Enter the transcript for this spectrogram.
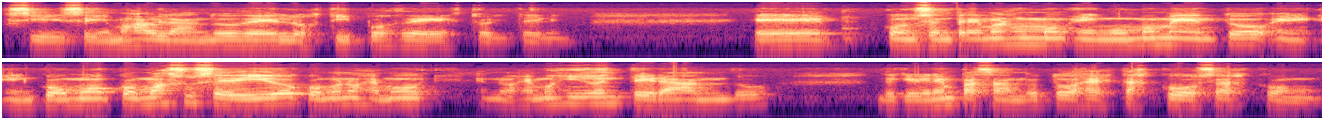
si seguimos hablando de los tipos de storytelling. eh, concentrémonos en un momento en, cómo, cómo, ha sucedido, cómo nos hemos, nos hemos ido enterando de que vienen pasando todas estas cosas con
